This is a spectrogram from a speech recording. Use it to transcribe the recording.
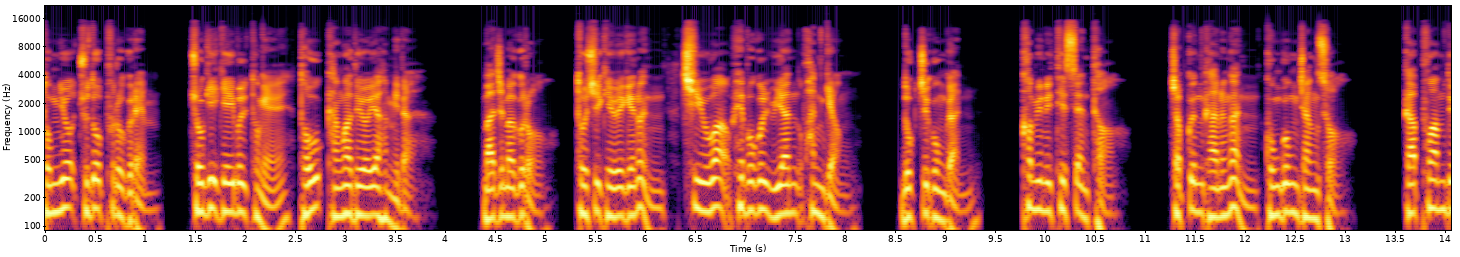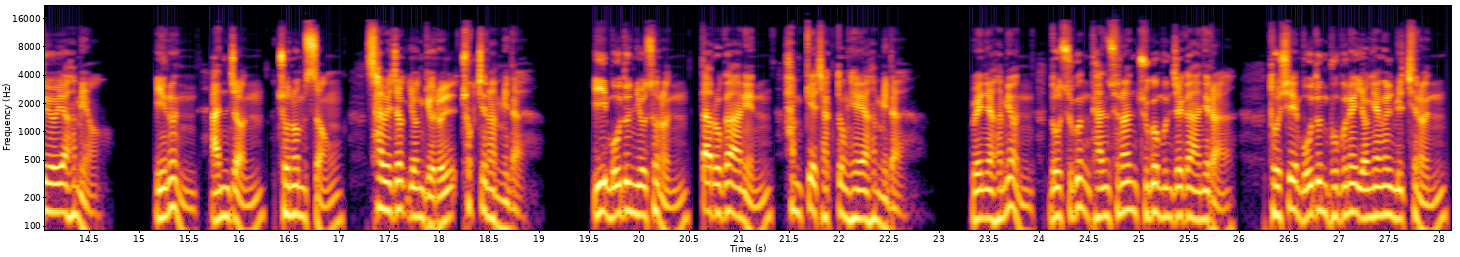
동료 주도 프로그램, 조기 개입을 통해 더욱 강화되어야 합니다. 마지막으로 도시 계획에는 치유와 회복을 위한 환경, 녹지 공간, 커뮤니티 센터, 접근 가능한 공공장소가 포함되어야 하며 이는 안전, 존엄성, 사회적 연결을 촉진합니다. 이 모든 요소는 따로가 아닌 함께 작동해야 합니다. 왜냐하면 노숙은 단순한 주거 문제가 아니라 도시의 모든 부분에 영향을 미치는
